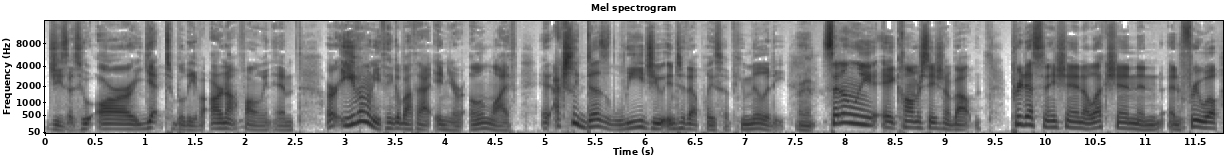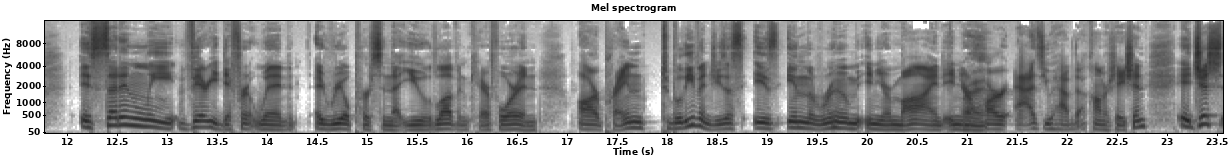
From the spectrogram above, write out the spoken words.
Jesus, who are yet to believe, are not following him, or even when you think about that in your own life, it actually does lead you into that place of humility. Right. Suddenly, a conversation about predestination, election, and, and free will is suddenly very different when a real person that you love and care for and are praying to believe in Jesus is in the room, in your mind, in your right. heart as you have that conversation. It just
